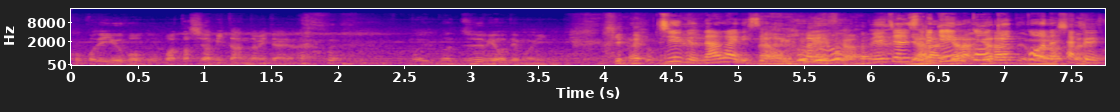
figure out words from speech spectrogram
ここで UFO を私は見たんだみたいな。もうもう10秒でもいい。10秒長いですよ。めちゃめちゃ原稿結構な尺です。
